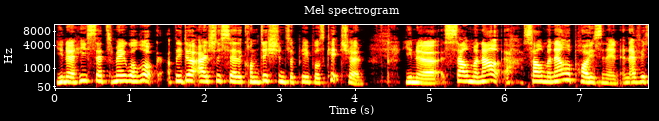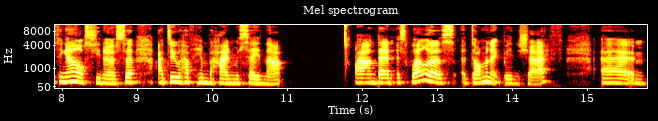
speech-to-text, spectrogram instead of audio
you know, he said to me, well, look, they don't actually say the conditions of people's kitchen, you know, salmonella, salmonella poisoning and everything else, you know. So I do have him behind me saying that. And then, as well as Dominic being the chef, um,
